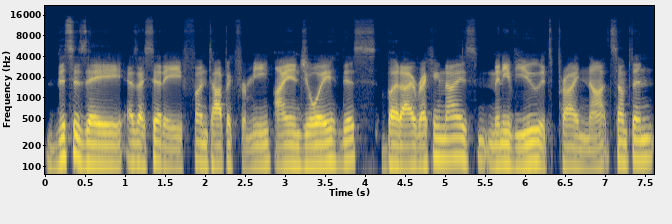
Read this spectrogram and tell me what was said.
This is a as i said a fun topic for me. I enjoy this but i recognize many of you it's probably not something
